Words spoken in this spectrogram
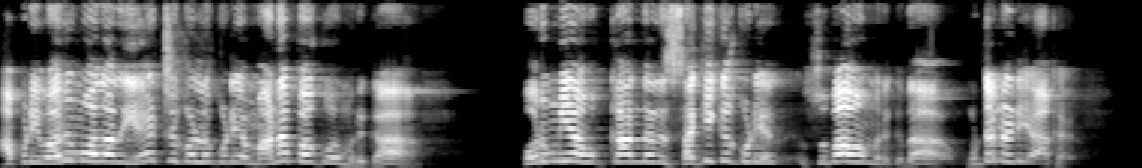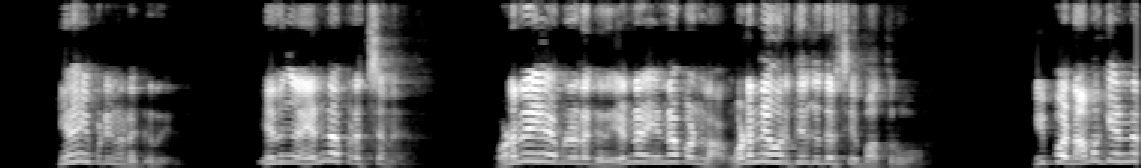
அப்படி வரும்போது அதை ஏற்றுக்கொள்ளக்கூடிய மனப்பக்குவம் இருக்கா? பொறுமையாக உட்கார்ந்து அதை சகிக்கக்கூடிய சுபாவம் இருக்குதா? உடனடியாக. ஏன் இப்படி நடக்குது? எதுங்க என்ன பிரச்சனை? உடனே இப்படி நடக்குது. என்ன என்ன பண்ணலாம்? உடனே ஒரு தீர்க்கதரிசியை பார்த்துருவோம். இப்போ நமக்கு என்ன?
